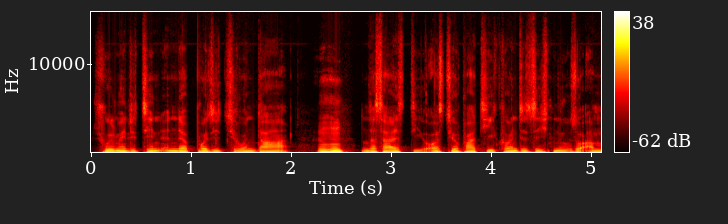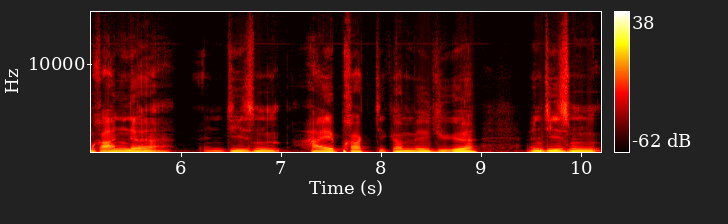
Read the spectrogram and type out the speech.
Schulmedizin in der Position da. Mhm. Und das heißt, die Osteopathie konnte sich nur so am Rande in diesem Heilpraktiker-Milieu, in diesem,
